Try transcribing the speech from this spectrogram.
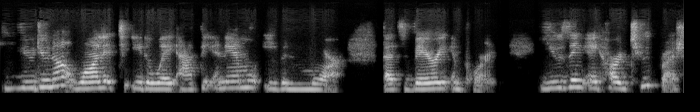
you do not want it to eat away at the enamel even more. That's very important. Using a hard toothbrush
